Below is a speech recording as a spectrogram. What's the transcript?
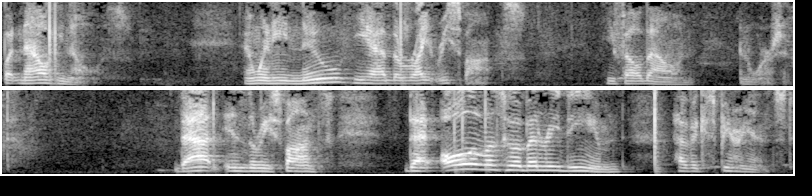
But now he knows. And when he knew he had the right response, he fell down and worshiped. That is the response that all of us who have been redeemed have experienced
